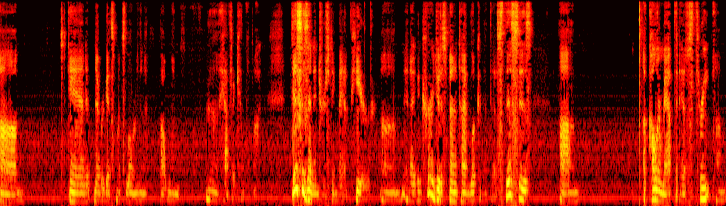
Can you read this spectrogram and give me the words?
um, and it never gets much lower than about one uh, half a kilowatt. This is an interesting map here, um, and I'd encourage you to spend a time looking at this. This is um, a color map that has three um,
